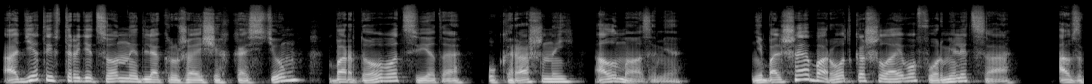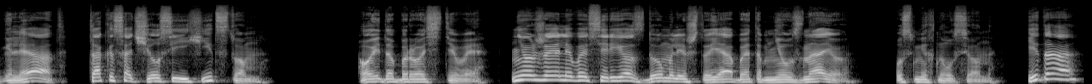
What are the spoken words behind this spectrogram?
одетый в традиционный для окружающих костюм бордового цвета, украшенный алмазами. Небольшая бородка шла его форме лица, а взгляд так и сочился ехидством. «Ой, да бросьте вы! Неужели вы всерьез думали, что я об этом не узнаю?» усмехнулся он. «И да,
